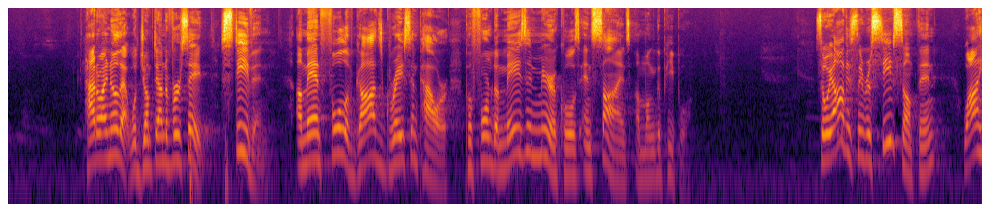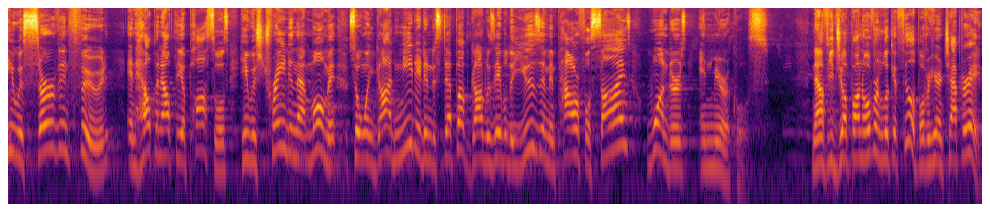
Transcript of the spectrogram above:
How do I know that? We'll jump down to verse 8. Stephen a man full of God's grace and power, performed amazing miracles and signs among the people. So he obviously received something while he was serving food and helping out the apostles. He was trained in that moment. So when God needed him to step up, God was able to use him in powerful signs, wonders, and miracles. Now, if you jump on over and look at Philip over here in chapter 8.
